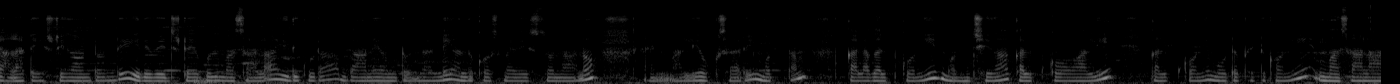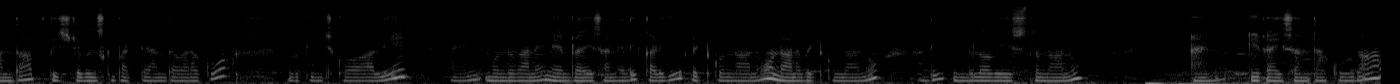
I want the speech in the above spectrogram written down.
చాలా టేస్టీగా ఉంటుంది. ఇది వెజిటేబుల్ మసాలా. ఇది కూడా బాగానే ఉంటుందండి. అందుకోసమే వేస్తున్నాను. అండ్ మళ్ళీ ఒకసారి మొత్తం కలగలుపుకొని మంచిగా కలుపుకోవాలి. కలుపుకొని మూత పెట్టుకొని మసాలా అంతా వెజిటేబుల్స్కి పట్టేంత వరకు ఉడికించుకోవాలి. అండ్ ముందుగానే నేను రైస్ అనేది కడిగి పెట్టుకున్నాను నానబెట్టుకున్నాను అది ఇందులో వేస్తున్నాను. అండ్ ఈ రైస్ అంతా కూడా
